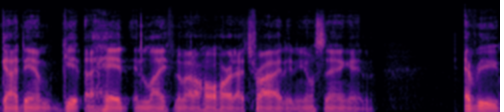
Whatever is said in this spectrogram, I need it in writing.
goddamn get ahead in life no matter how hard I tried, and you know, I'm saying and every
